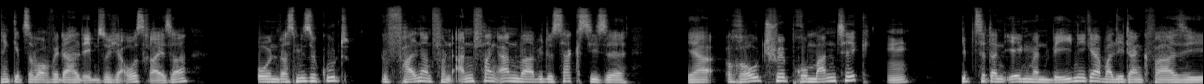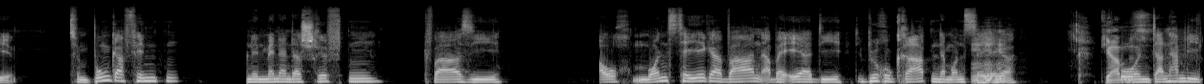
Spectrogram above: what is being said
Dann gibt's aber auch wieder halt eben solche Ausreißer. Und was mir so gut gefallen hat von Anfang an, war, wie du sagst, diese ja, Roadtrip-Romantik, mhm. gibt's ja dann irgendwann weniger, weil die dann quasi zum Bunker finden und den Männern der Schriften quasi auch Monsterjäger waren, aber eher die, die Bürokraten der Monsterjäger. Mhm. Die haben und dann haben die,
